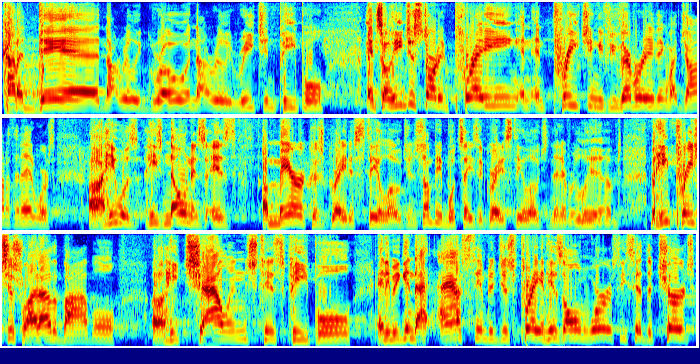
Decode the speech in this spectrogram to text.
kind of dead, not really growing, not really reaching people. And so he just started praying and, and preaching. If you've ever read anything about Jonathan Edwards, uh, he was, he's known as, as America's greatest theologian. Some people would say he's the greatest theologian that ever lived. But he preached this right out of the Bible. Uh, he challenged his people, and he began to ask them to just pray. In his own words, he said the church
